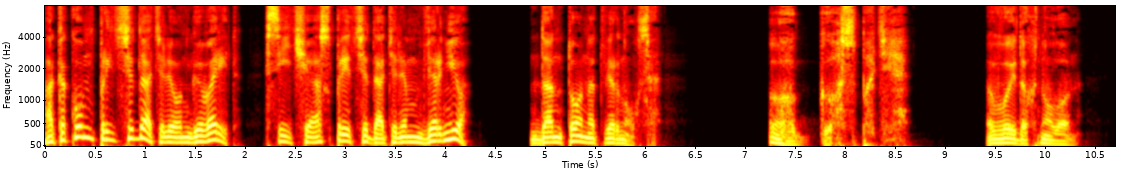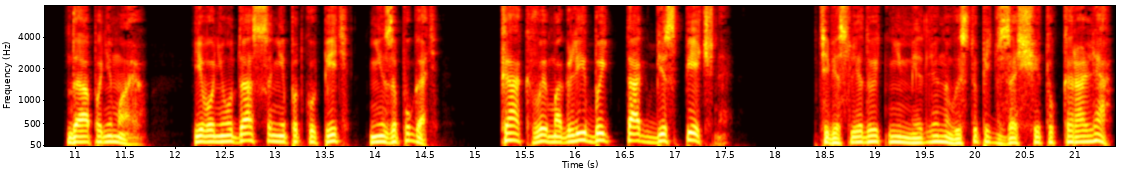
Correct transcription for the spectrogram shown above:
о каком председателе он говорит? Сейчас председателем Вернье. Дантон отвернулся. «О, Господи!» — выдохнул он. «Да, понимаю. Его не удастся ни подкупить, ни запугать. Как вы могли быть так беспечны? тебе следует немедленно выступить в защиту короля»,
